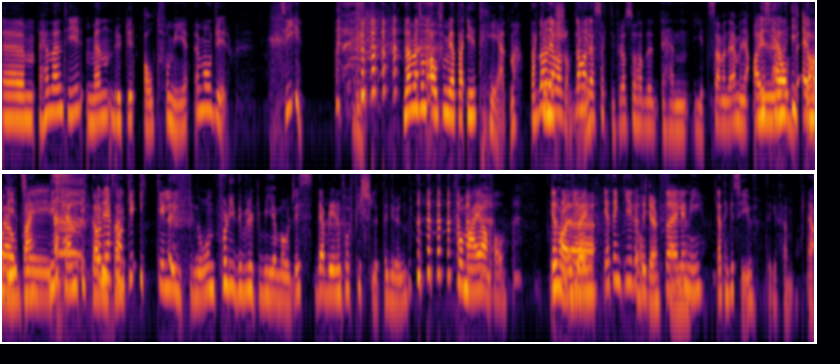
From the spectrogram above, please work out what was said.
Um, hen er en tier, men bruker altfor mye emojier. Ti. Nei, men sånn altfor mye at det er irriterende. Det er Da ikke morsomt jeg, da hadde jeg sagt ifra, så hadde hen gitt seg med det. Men jeg, I Hvis hen love ikke hadde gitt seg. Hvis hen ikke Ja, hadde men jeg kan ikke ikke like noen fordi de bruker mye emojis. Det blir en for fislete grunn. For meg, iallfall. Du har et poeng. Jeg tenker Jeg tenker åtte eller ni. Jeg tenker syv. Jeg Tenker fem. Ja.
